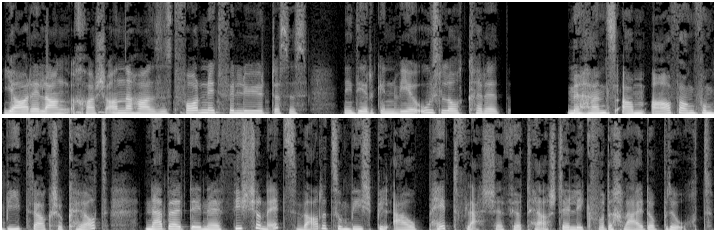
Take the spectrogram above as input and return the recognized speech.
jahrelang kannst anhaben, dass es die Form nicht verliert, dass es nicht irgendwie auslockert. Wir haben es am Anfang vom Beitrag schon gehört. Neben den Fischernetz werden zum Beispiel auch PET-Flaschen für die Herstellung der Kleider gebraucht.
